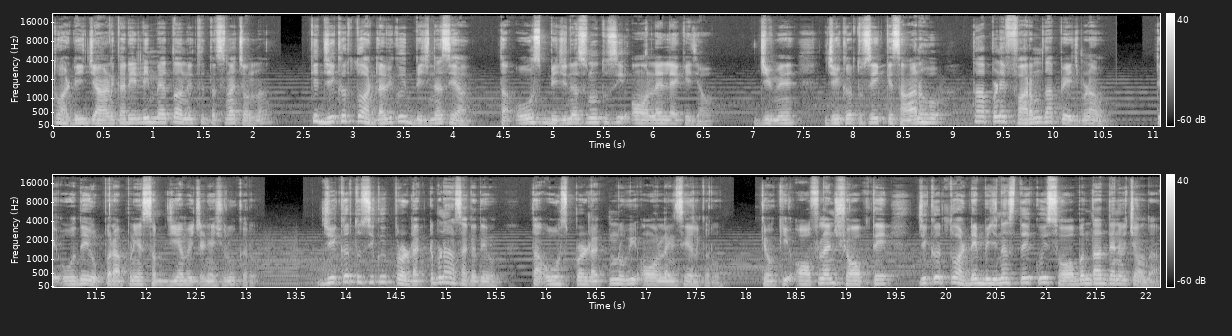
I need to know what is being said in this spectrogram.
ਤੁਹਾਡੀ ਜਾਣਕਾਰੀ ਲਈ ਮੈਂ ਤੁਹਾਨੂੰ ਇੱਥੇ ਦੱਸਣਾ ਚਾਹੁੰਦਾ ਕਿ ਜੇਕਰ ਤੁਹਾਡਾ ਵੀ ਕੋਈ ਬਿਜ਼ਨਸ ਆ, ਤਾਂ ਉਸ ਬਿਜ਼ਨਸ ਨੂੰ ਤੁਸੀਂ ਆਨਲਾਈਨ ਲੈ ਕੇ ਜਾਓ। ਜਿਵੇਂ ਜੇਕਰ ਤੁਸੀਂ ਕਿਸਾਨ ਹੋ, ਤਾਂ ਆਪਣੇ ਫਾਰਮ ਦਾ ਪੇਜ ਬਣਾਓ ਤੇ ਉਹਦੇ ਉੱਪਰ ਆਪਣੀਆਂ ਸਬਜ਼ੀਆਂ ਵੇਚਣੀਆਂ ਸ਼ੁਰੂ ਕਰੋ। ਜੇਕਰ ਤੁਸੀਂ ਕੋਈ ਪ੍ਰੋਡਕਟ ਬਣਾ ਸਕਦੇ ਹੋ, ਤਾਂ ਉਸ ਪ੍ਰੋਡਕਟ ਨੂੰ ਵੀ ਆਨਲਾਈਨ ਸੇਲ ਕਰੋ। ਕਿਉਂਕਿ ਆਫਲਾਈਨ ਸ਼ਾਪ ਤੇ ਜੇਕਰ ਤੁਹਾਡੇ ਬਿਜ਼ਨਸ ਤੇ ਕੋਈ 100 ਬੰਦਾ ਦਿਨ ਵਿੱਚ ਆਉਂਦਾ,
